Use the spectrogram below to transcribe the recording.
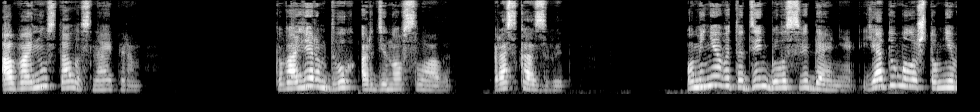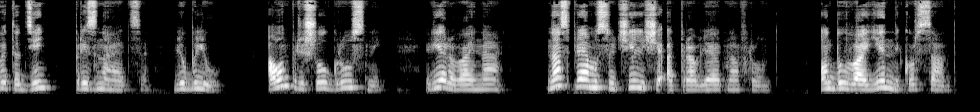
а в войну стала снайпером. Кавалером двух орденов славы. Рассказывает. У меня в этот день было свидание. Я думала, что мне в этот день признается. Люблю. А он пришел грустный. Вера, война. Нас прямо с училища отправляют на фронт. Он был военный курсант.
